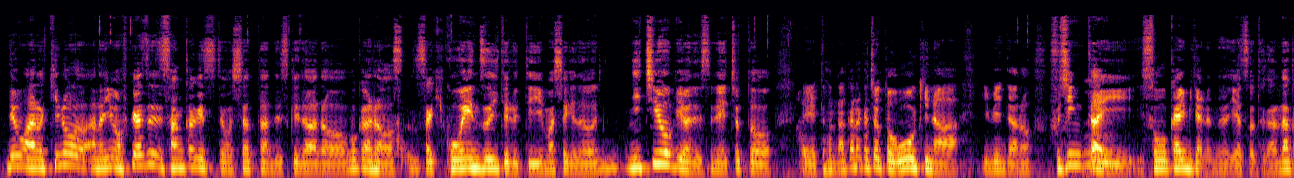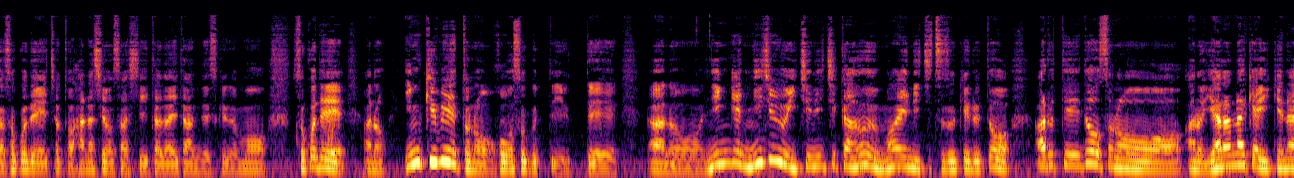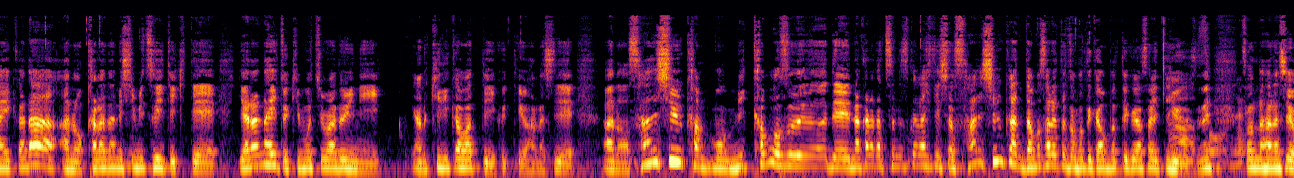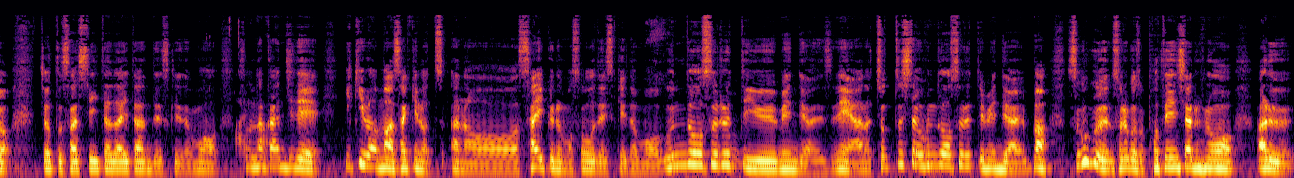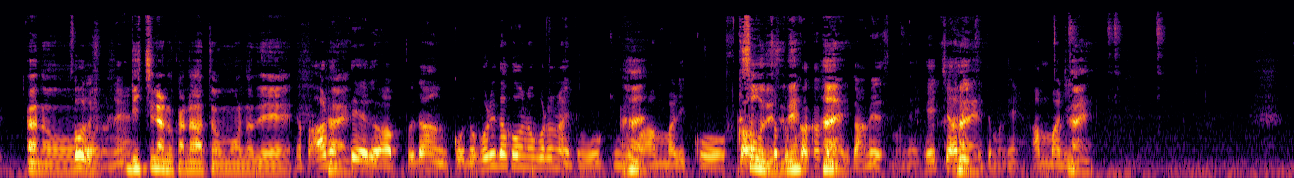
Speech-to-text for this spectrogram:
でも、あの、昨日、あの、今、福谷先生3ヶ月っておっしゃったんですけど、あの、僕あの、さっき公演づいてるって言いましたけど、日曜日はですね、ちょっと、えっ、と、なかなかちょっと大きなイベント、あの、婦人会総会みたいなやつだったから、なんかそこでちょっと話をさせていただいたんですけども、そこで、あの、インキュベートの法則って言って、あの、人間21日間毎日続けると、ある程度、その、あの、やらなきゃいけないから、あの、体に染みついてきて、やらないと気持ち悪いにあの、切り替わっていくっていう話で、あの、3週間、もう三日坊主でなかなか続かない人は3週間騙されたと思って頑張ってくださいっていうですね、そね。そんな話をちょっとさせていただいたんですけども、そんな感じで、息はまあさっきの、あの、サイクルもそうですけども、運動するっていう面ではですね、あの、ちょっとした運動するっていう面では、まあ、すごくそれこそポテンシャルのあるあのそうでしょうね。立地なのかなと思うので。やっぱある程度アップダウン、こう上り坂を登らないとウォーキングもあんまりこう負荷を、ちょっと負荷かけないとダメですもんね、平地歩いててもね、あんまり、はい。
